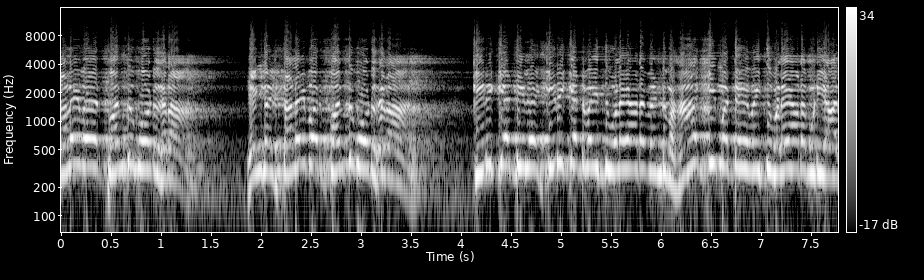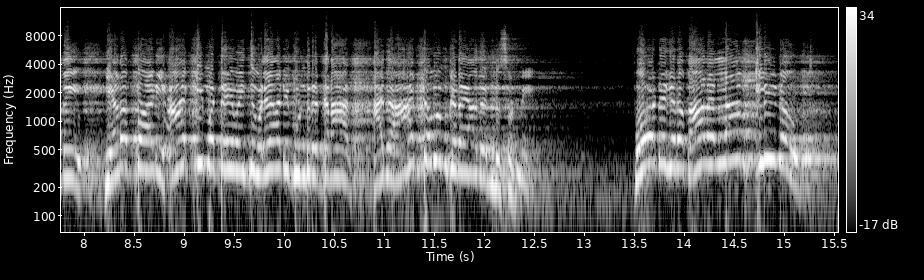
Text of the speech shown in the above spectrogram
தலைவர் பந்து போடுகிறான் எங்கள் தலைவர் பந்து போடுகிறான் கிரிக்கெட்டிலே கிரிக்கெட் வைத்து விளையாட வேண்டும். ஹாக்கி மட்டையை வைத்து விளையாட முடியாது. எடப்பாடி ஹாக்கி மட்டையை வைத்து விளையாடி கொண்டிருக்கிறார். அது ஆட்டமும் கிடையாது என்று சொன்னேன். போடுகிற பாலெல்லாம் கிளீன் அவுட்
